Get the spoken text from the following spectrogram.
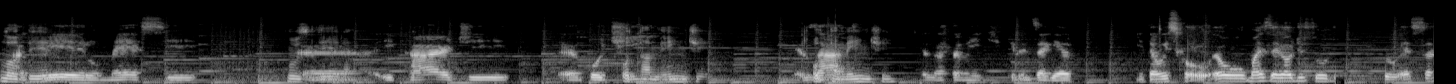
Agüero, Messi, Muslera, uh, Icardi, uh, Godin. Otamendi. Exato. Otamendi. Exatamente, grande zagueiro. Então isso é o mais legal de tudo. Essa,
